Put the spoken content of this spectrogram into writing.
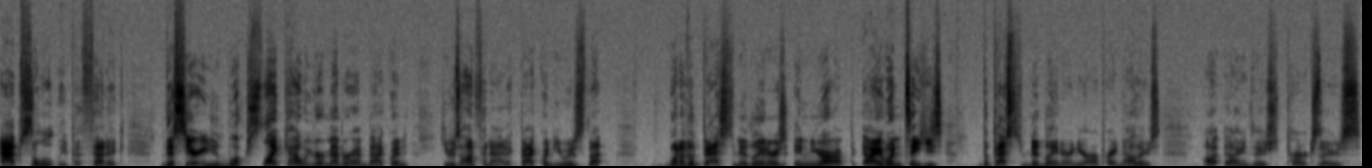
absolutely pathetic. This year, he looks like how we remember him back when he was on Fnatic, back when he was that one of the best mid laners in Europe. I wouldn't say he's the best mid laner in Europe right now. There's, uh, I mean, there's Perkz. There's,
